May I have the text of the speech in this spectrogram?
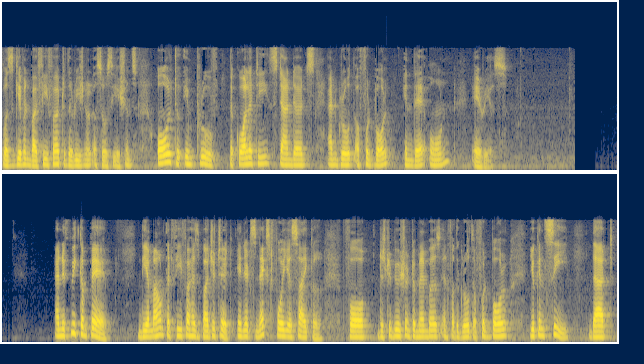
was given by FIFA to the regional associations, all to improve the quality, standards and growth of football in their own areas. And if we compare the amount that FIFA has budgeted in its next four-year cycle for distribution to members and for the growth of football, you can see that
